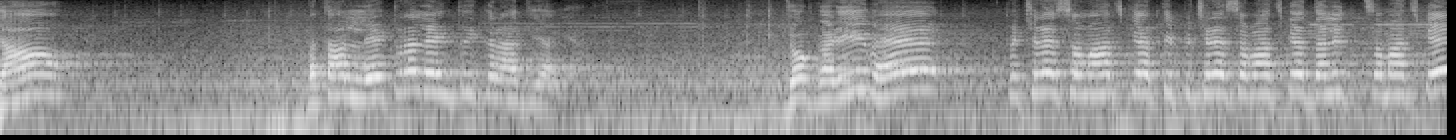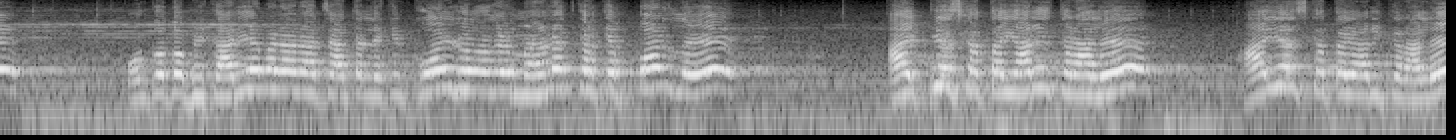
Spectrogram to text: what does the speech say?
यहाँ बता, लेटरल एंट्री करा दिया गया। जो गरीब है, पिछड़े समाज के, अति पिछड़े समाज के, दलित समाज के, उनको तो भिखारियाँ बनाना चाहते लेकिन कोई लोग अगर मेहनत करके पढ़ ले आईपीएस का तैयारी करा ले, आईएएस का तैयारी करा ले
